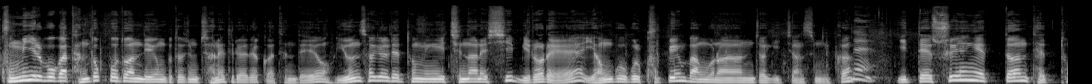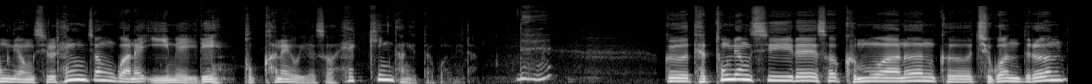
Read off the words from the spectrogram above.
국민일보가 단독 보도한 내용부터 좀 전해드려야 될 것 같은데요. 윤석열 대통령이 지난해 11월에 영국을 국빈 방문한 적이 있지 않습니까? 네. 이때 수행했던 대통령실 행정관의 이메일이 북한에 의해서 해킹당했다고 합니다. 네. 그 대통령실에서 근무하는 그 직원들은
